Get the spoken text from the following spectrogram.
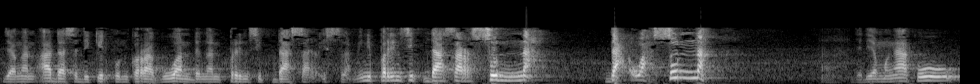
Jangan ada sedikit pun keraguan dengan prinsip dasar Islam. Ini prinsip dasar sunnah. Dakwah sunnah. Nah, jadi yang mengaku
